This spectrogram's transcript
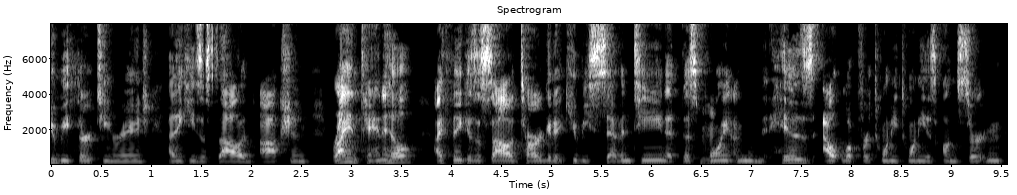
QB 13 range, I think he's a solid option. Ryan Tannehill, I think, is a solid target at QB 17 at this mm-hmm. point. I mean, his outlook for 2020 is uncertain.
